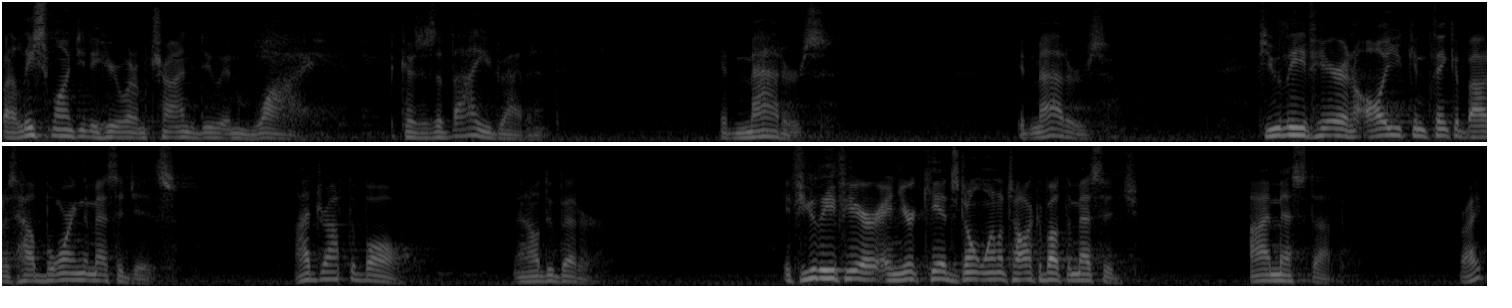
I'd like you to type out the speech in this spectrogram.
But I at least want you to hear what I'm trying to do and why. Because there's a value driving it. It matters. It matters. If you leave here and all you can think about is how boring the message is, I drop the ball and I'll do better. If you leave here and your kids don't want to talk about the message, I messed up. Right?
